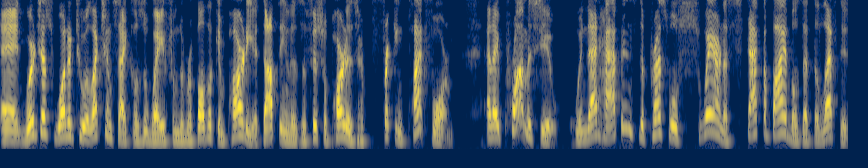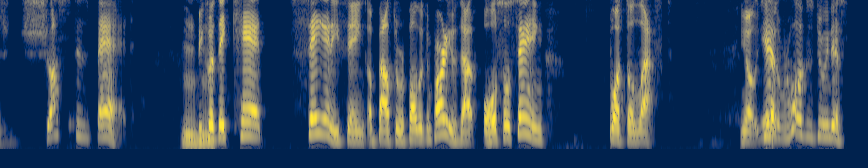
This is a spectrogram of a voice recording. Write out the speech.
And we're just one or two election cycles away from the Republican Party adopting it as official part of their freaking platform. And I promise you, when that happens, the press will swear in a stack of Bibles that the left is just as bad mm-hmm. because they can't say anything about the Republican Party without also saying but the left. You know, yeah, yeah. the Republicans doing this,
